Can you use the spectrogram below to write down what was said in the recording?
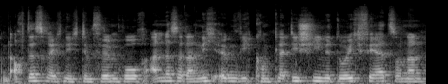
Und auch das rechne ich dem Film hoch an, dass er dann nicht irgendwie komplett die Schiene durchfährt, sondern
